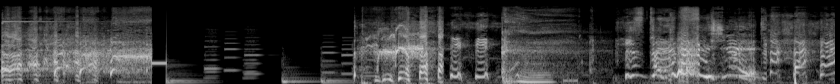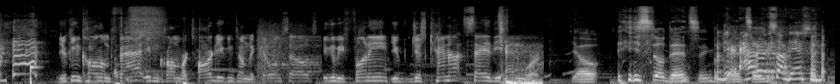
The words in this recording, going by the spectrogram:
He's dead. Shit. You can call him fat, you can call him retarded, you can tell him to kill themselves, you can be funny, you just cannot say the N word. Yo, he's still dancing. How do I dancing. stop dancing? fucking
